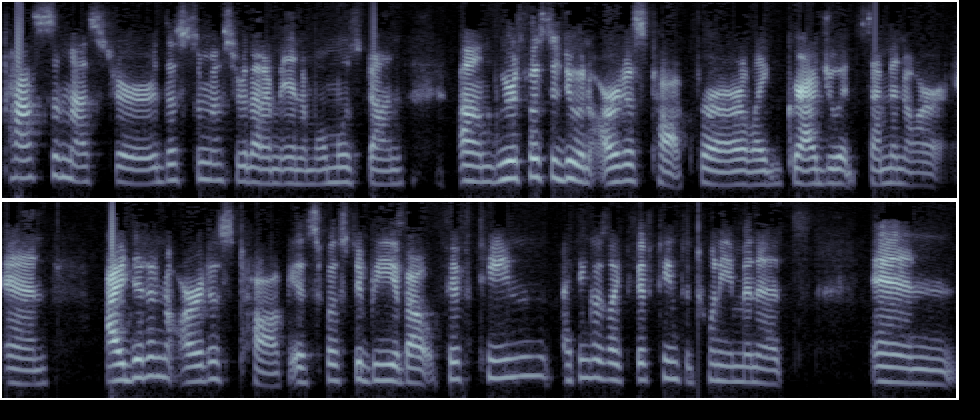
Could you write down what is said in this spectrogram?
past semester, this semester that I'm in, I'm almost done. Um, we were supposed to do an artist talk for our like graduate seminar, and I did an artist talk. It's supposed to be about 15. I think it was like 15 to 20 minutes, in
